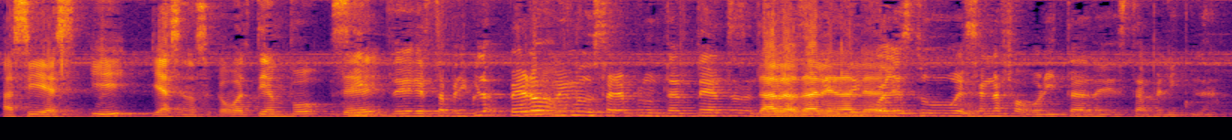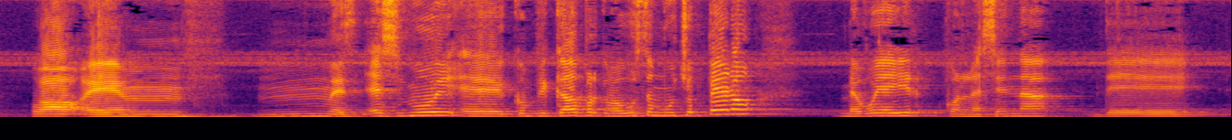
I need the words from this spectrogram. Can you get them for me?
Así es, y ya se nos acabó el tiempo Sí, de, de esta película. Pero a mí me gustaría preguntarte antes de Dale, dale, dale, ¿cuál es tu escena favorita de esta película? Wow, em, mm, es, es muy eh, complicado porque me gusta mucho, pero me voy a ir con la escena de...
